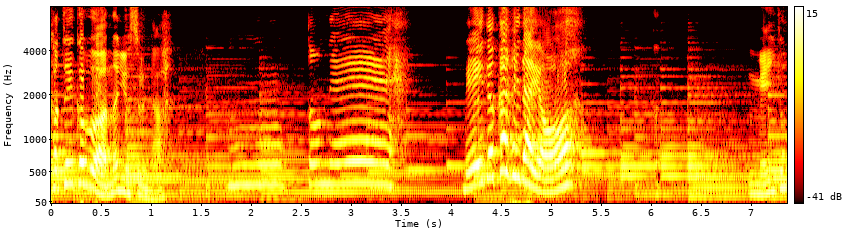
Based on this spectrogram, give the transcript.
家庭科部は何をするんだ？うーんとねメイドカフェだよ。メイド？っ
